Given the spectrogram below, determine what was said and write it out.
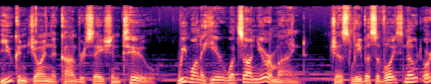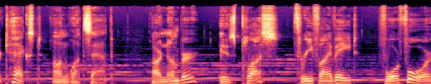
You can join the conversation too. We want to hear what's on your mind. Just leave us a voice note or text on WhatsApp. Our number is plus 358 44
